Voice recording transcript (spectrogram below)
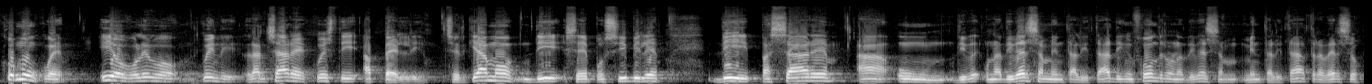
comunque io volevo quindi lanciare questi appelli. Cerchiamo di, se è possibile, di passare a un, una diversa mentalità, di infondere una diversa mentalità attraverso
